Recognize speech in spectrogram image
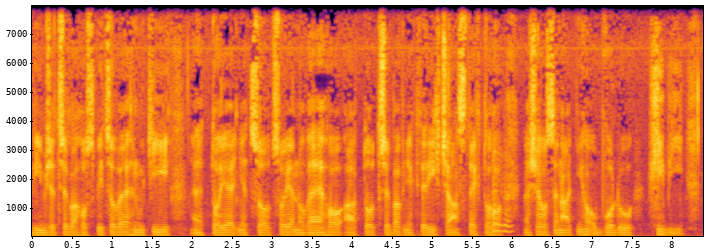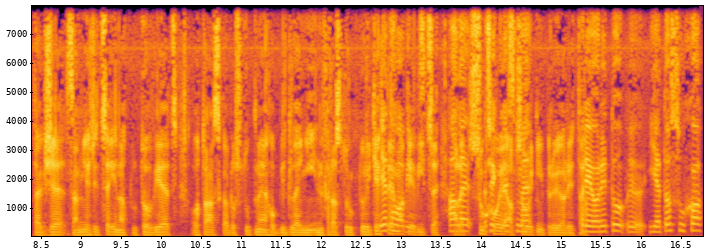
Vím, že třeba hospicové hnutí eh, to je něco, co je nového a to třeba v některých částech toho mm-hmm našeho senátního obvodu chybí. Takže zaměřit se i na tuto věc, otázka dostupného bydlení, infrastruktury, těch je témat víc, je více, ale, ale sucho je absolutní priorita. Prioritu je to sucho.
